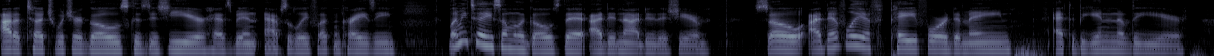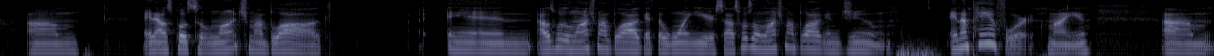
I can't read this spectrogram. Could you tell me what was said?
out of touch with your goals because this year has been absolutely fucking crazy. Let me tell you some of the goals that I did not do this year. So, I definitely have paid for a domain at the beginning of the year. Um, and I was supposed to launch my blog. And I was supposed to launch my blog at the one year. So I was supposed to launch my blog in June. And I'm paying for it, mind you. Um,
